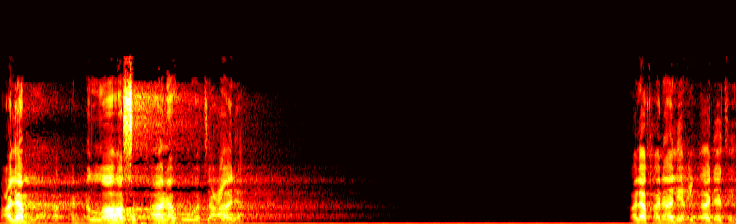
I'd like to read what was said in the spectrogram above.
واعلموا أن الله سبحانه وتعالى. خلقنا لعبادته.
